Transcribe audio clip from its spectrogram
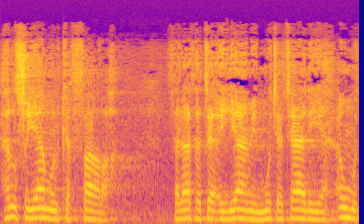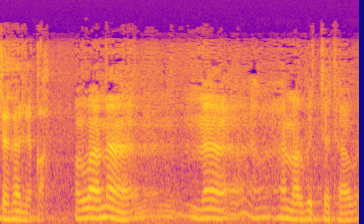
هل صيام الكفارة ثلاثة أيام متتالية أو متفرقة؟ الله ما ما أمر بالتتابع.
